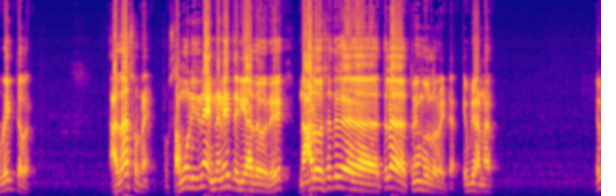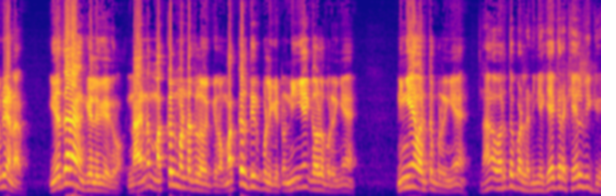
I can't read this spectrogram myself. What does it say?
உழைத்தவர். அதான் சொல்றேன். இப்போ சமூக நீதினா என்னன்னே தெரியாதவர் நாலு வருஷத்துல துணை முதல்வர் ஆயிட்டார். எப்படி ஆனார்? எப்படி ஆனார்? இதை தான் நாங்கள் கேள்வி கேட்குறோம். நான் என்ன மக்கள் மன்றத்தில் வைக்கிறோம்? மக்கள் தீர்ப்பளிக்கட்டும் நீங்க ஏன் கவலைப்படுறீங்க? நீங்க ஏன் வருத்தப்படுறீங்க? நாங்க வருத்தப்படல. நீங்க கேக்குற கேள்விக்கு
